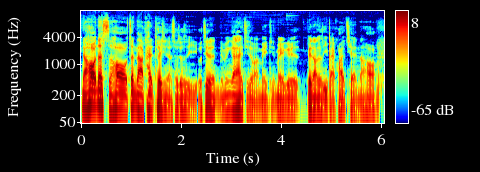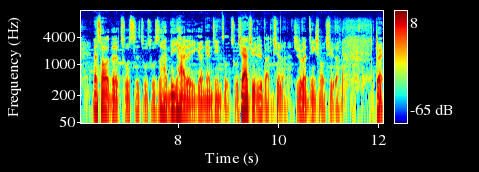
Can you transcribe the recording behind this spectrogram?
然后那时候正大开始推行的时候，就是我记得你们应该还记得吧？每天每个便当就是一百块钱。然后那时候的厨师主厨是很厉害的一个年轻主厨，现在去日本去了，去日本进修去了。对，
